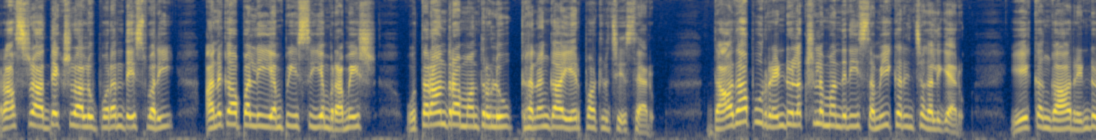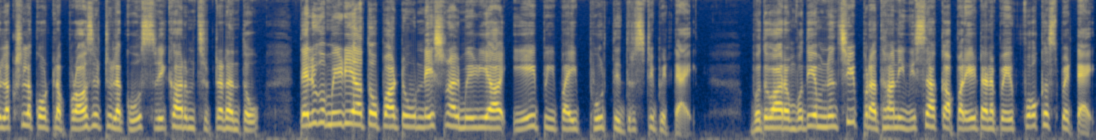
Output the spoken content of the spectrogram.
రాష్ట్ర అధ్యక్షురాలు పురంధేశ్వరి, అనకాపల్లి ఎంపీ సీఎం రమేష్, ఉత్తరాంధ్ర మంత్రులు ఘనంగా ఏర్పాట్లు చేశారు. దాదాపు రెండు లక్షల మందిని సమీకరించగలిగారు. ఏకంగా రెండు లక్షల కోట్ల ప్రాజెక్టులకు శ్రీకారం చుట్టడంతో తెలుగు మీడియాతో పాటు నేషనల్ మీడియా ఏపీపై పూర్తి దృష్టి పెట్టాయి. బుధవారం ఉదయం నుంచి ప్రధాని విశాఖ పర్యటనపై ఫోకస్ పెట్టాయి.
